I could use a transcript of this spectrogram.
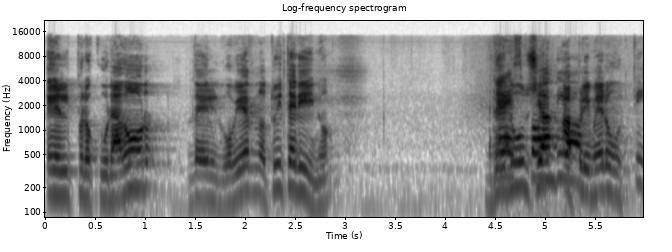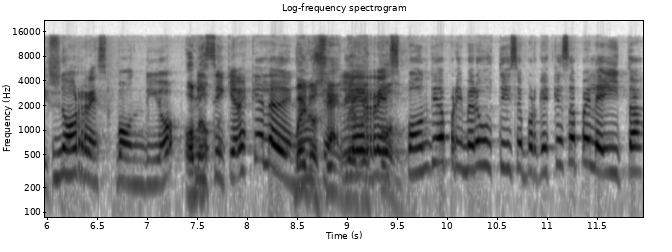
el procurador del gobierno twitterino denuncia a Primero Justicia. No respondió, ni siquiera es que le denuncia, le, responde a Primero Justicia porque es que esa peleita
